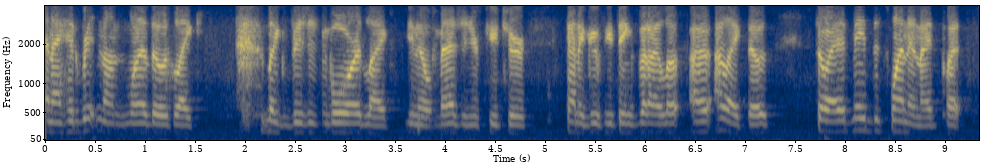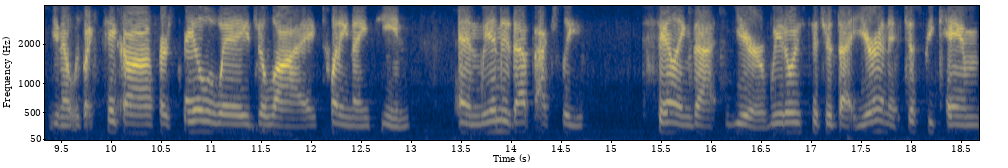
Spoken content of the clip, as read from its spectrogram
and I had written on one of those like like vision board, like you know, imagine your future kind of goofy things. But I love I, I like those. So I had made this one, and I'd put you know it was like take off or sail away July 2019, and we ended up actually sailing that year. We had always pictured that year, and it just became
